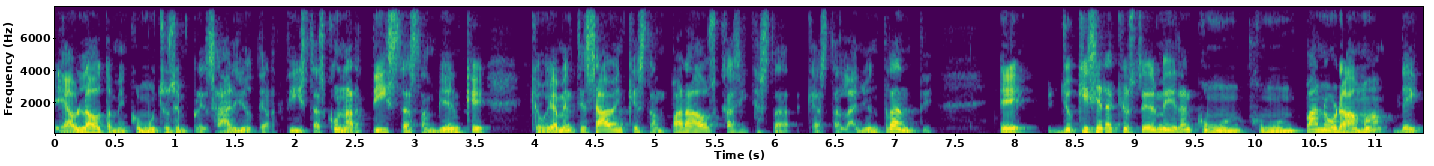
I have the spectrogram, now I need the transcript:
he hablado también con muchos empresarios, de artistas, con artistas también que, que obviamente saben que están parados casi que hasta, que hasta el año entrante. Eh, yo quisiera que ustedes me dieran como un, como un panorama de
